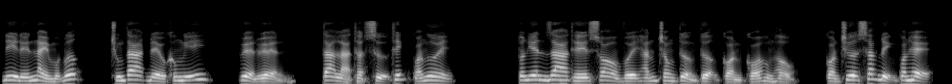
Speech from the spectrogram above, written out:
Đi đến này một bước, chúng ta đều không nghĩ, huyển huyển, ta là thật sự thích quá ngươi. Tuân Yên ra thế so với hắn trong tưởng tượng còn có hùng hậu, còn chưa xác định quan hệ,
